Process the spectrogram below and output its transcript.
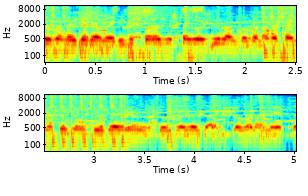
যখন এই জায়গায় মেডিকেট করার চেষ্টা করেছিলাম তখন আমার সামনে থেকে দুই জায়গায় দৌড় যায় তখন আমি একটা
